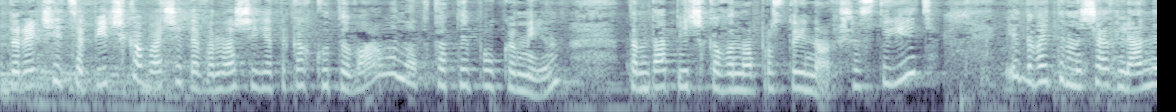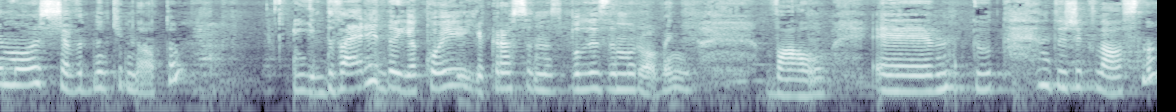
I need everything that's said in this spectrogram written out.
До речі, ця пічка, бачите, вона ще є така кутова, вона така типу камін. Там та пічка, вона просто інакше стоїть. І давайте ми ще глянемо ще в одну кімнату. І двері, до якої якраз у нас були замуровані. Вау! Е, тут дуже класно.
